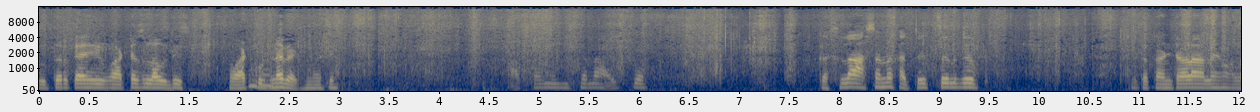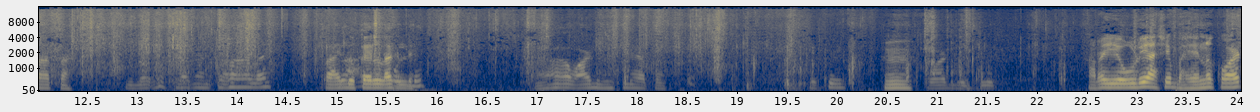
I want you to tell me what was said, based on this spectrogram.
तू तर काय वाटच लावलीस. वाट कुठं भेटणार ते? आता मी आहेत का कसला आसन खातोय चल ग इथं कंटाळा आलाय मला आता. कंटाळा आलाय? पाय दुखायला लागले. हा वाट भेटली आता. हम्म. वाट भेटली अरे एवढी अशी भयानक वाट?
